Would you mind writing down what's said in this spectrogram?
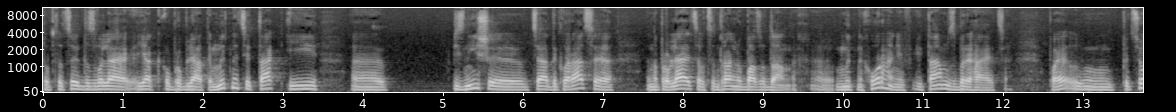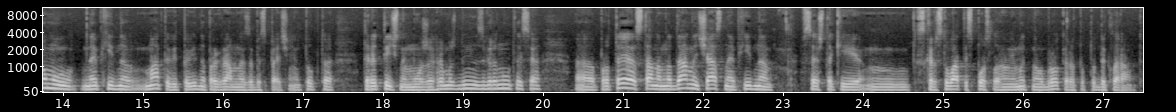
Тобто це дозволяє як обробляти митниці, так і е, пізніше ця декларація направляється в центральну базу даних е, митних органів і там зберігається. Пое- е, При цьому необхідно мати відповідне програмне забезпечення. Тобто теоретично може громадянин звернутися, е, проте станом на даний час необхідно все ж таки скористуватись послугами митного брокера, тобто декларанта.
